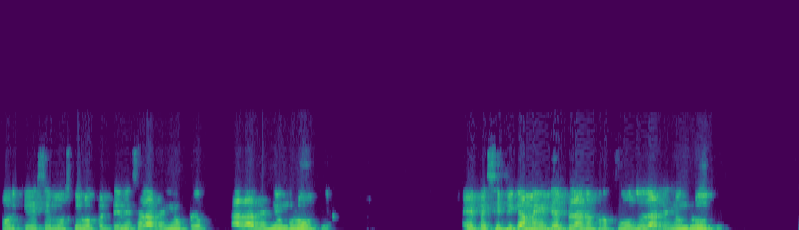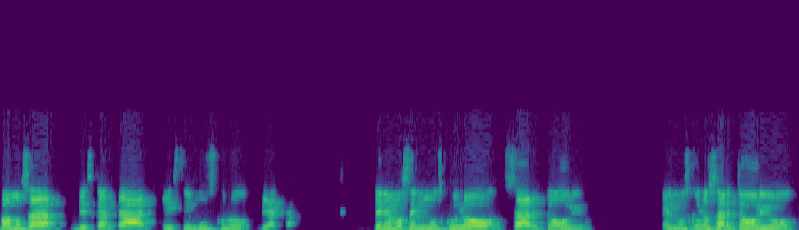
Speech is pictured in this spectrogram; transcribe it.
porque ese músculo pertenece a la región, a la región glútea. Específicamente el plano profundo de la región glútea. Vamos a descartar este músculo de acá tenemos el músculo sartorio. El músculo sartorio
